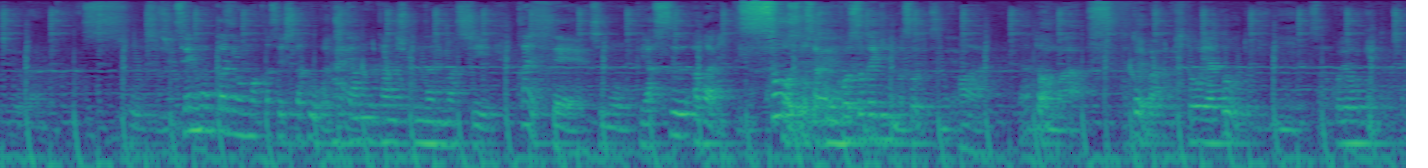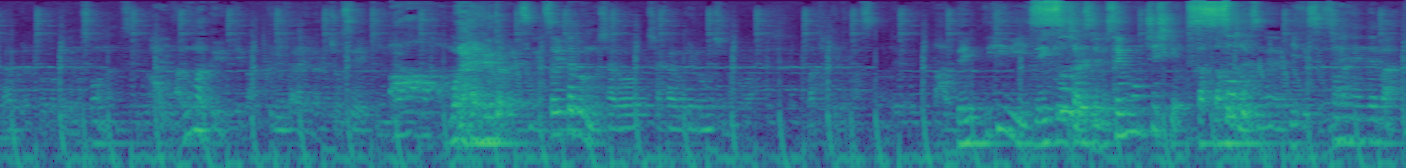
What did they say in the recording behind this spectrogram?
重要があると思います。そうですね。専門家にお任せした方が時間も短縮になりますし、かえってその安上がりっていうそうですね。コスト的にもそうですね、はい、あとはまあ例えば人を雇う時にその雇用保険とか社会保険の届け出もそうなんですけど、はい。まあ、うまくいけば国からいわゆる助成金がもらえるとかですね。そういった部分も社労社会保険労務士の方は、まあ、日々勉強されてる専門知識を使った方がいいですよね。その辺でまあ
